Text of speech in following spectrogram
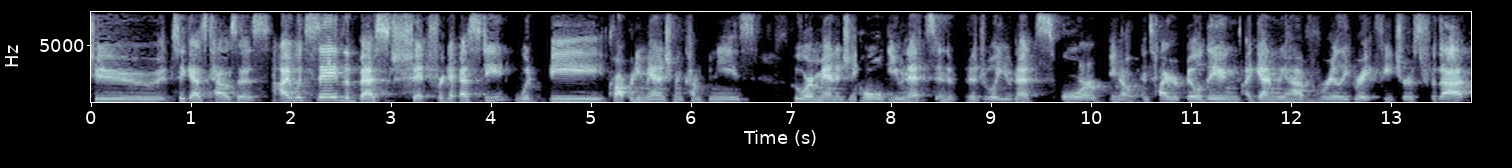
to to guest houses. I would say the best fit for Guesty would be property management companies who are managing whole units, individual units, or you know entire buildings. Again, we have really great features for that.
